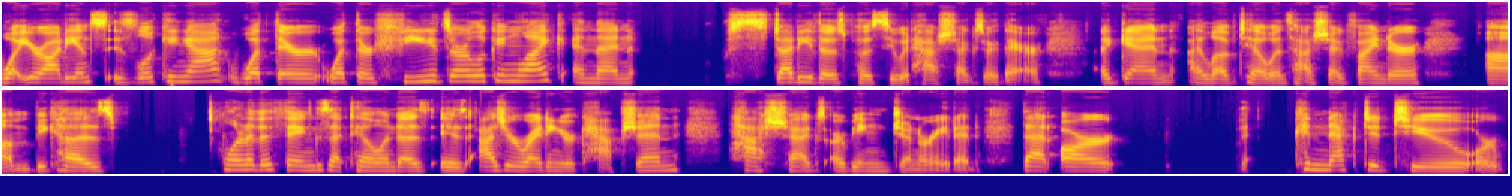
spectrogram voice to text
what your audience is looking at, what their what their feeds are looking like, and then study those posts, see what hashtags are there. Again, I love Tailwind's hashtag finder um, because one of the things that Tailwind does is as you're writing your caption, hashtags are being generated that are connected to or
